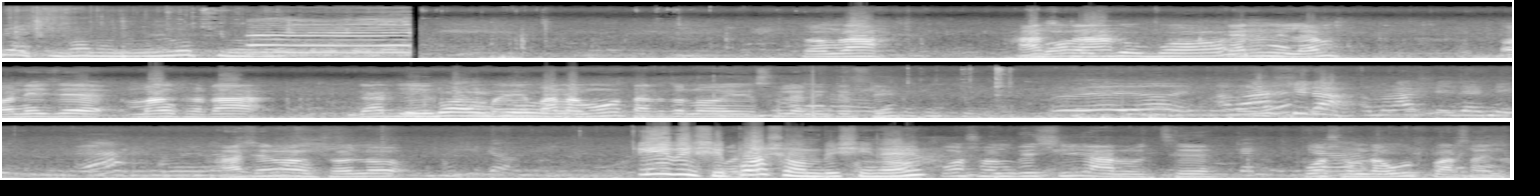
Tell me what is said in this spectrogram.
দেখি বাবা না লক্ষ্মী বাবা? তো আমরা হাঁসটা কেটে নিলাম। এই যে মাংসটা বানাবো তার জন্য এই নিতেছি। হাঁসের মাংস হলো কি বেশি? পশম বেশি না? পশম বেশি আর হচ্ছে পশমটা উঠ পারছায় না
